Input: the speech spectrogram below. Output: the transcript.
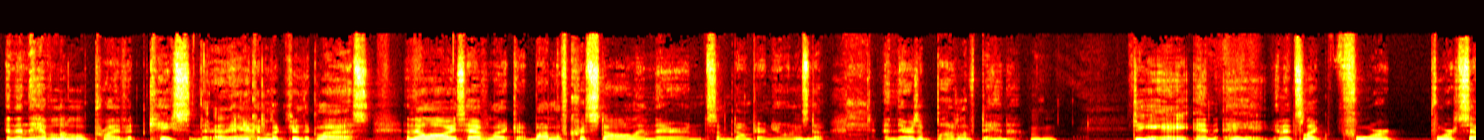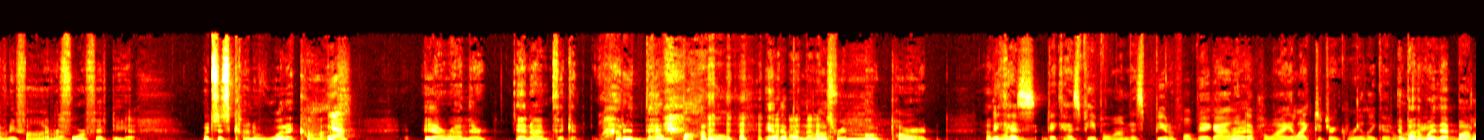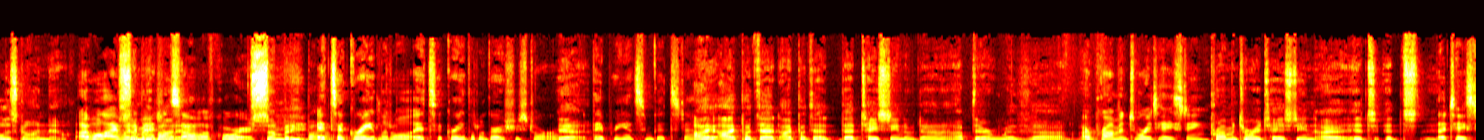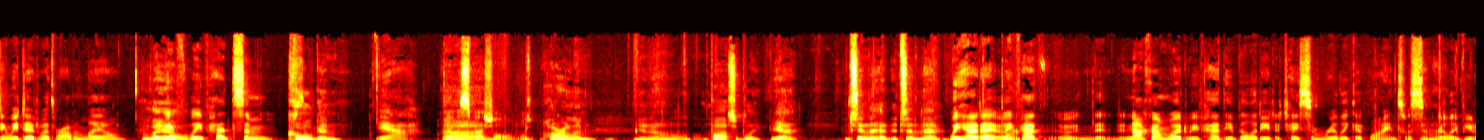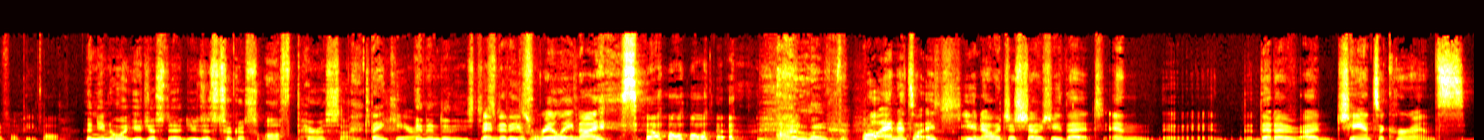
And then they have a little private case there, Oh, and you can look through the glass, and they'll always have like a bottle of Cristal Mm-hmm. in there and some Dom Perignon and stuff. And there's a bottle of Dana, Mm-hmm. D A N A, and it's like four four seventy five or four fifty, which is kind of what it costs. Yeah. Yeah, around there. And I'm thinking, how did that bottle end up in the most remote part Because because people on this beautiful big island Right. of Hawaii like to drink really good wine. And by the way, that bottle is gone now. Uh, well, I would Somebody imagine so. Of course, Somebody bought It's a great little. It's a great little grocery store. Yeah. they bring in some good stuff. I, I put that I put that that tasting of Dana up there with uh, Our promontory tasting. promontory tasting. I, it's it's that tasting we did with Robin Lail. Lail. We've, we've had some, Colgin, yeah, that was special. Harlan, you know, possibly. Yeah. It's in that. It's in that. We had a, ballpark. we've had, knock on wood, we've had the ability to taste some really good wines with some mm. really beautiful people. And you know what you just did? You just took us off parasite. Thank you. And into these just Into these really wines. nice. So, I love. Well, and it's it's you know it just shows you that and that a, a chance occurrence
